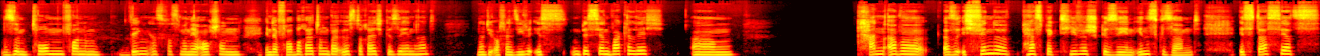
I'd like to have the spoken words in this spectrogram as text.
Symptom von einem Ding ist, was man ja auch schon in der Vorbereitung bei Österreich gesehen hat. Ne, die Offensive ist ein bisschen wackelig, ähm, kann aber, also ich finde perspektivisch gesehen insgesamt ist das jetzt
